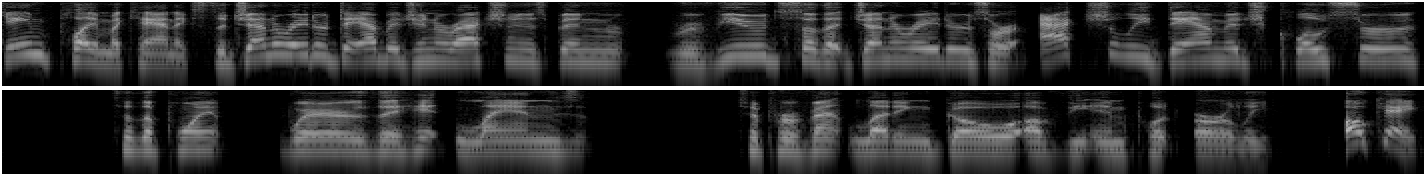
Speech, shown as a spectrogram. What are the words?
Gameplay mechanics. The generator damage interaction has been reviewed so that generators are actually damaged closer to the point where the hit lands to prevent letting go of the input early. Okay,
